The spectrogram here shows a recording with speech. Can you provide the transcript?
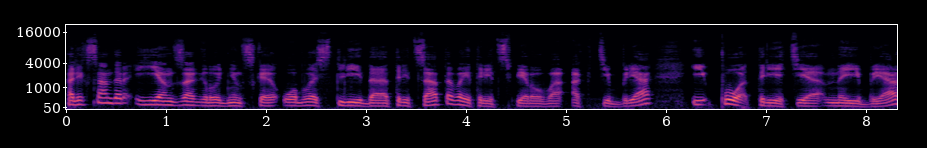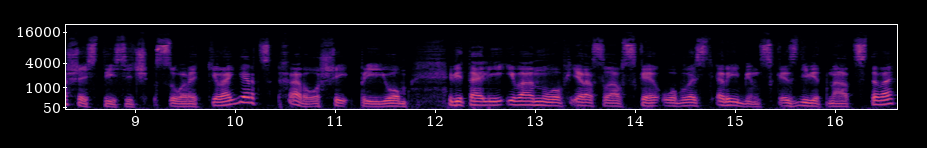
Александр Янза, Гродненская область, Лида, 30 и 31 октября и по 3 ноября, 6040 кГц, хороший прием. Виталий Иванов, Ярославская область, Рыбинск, с 19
